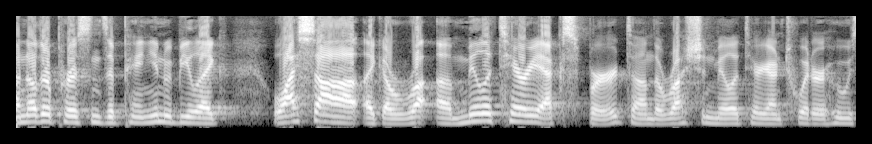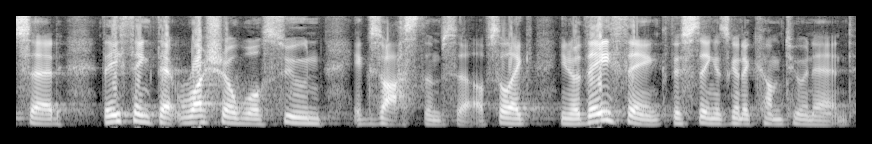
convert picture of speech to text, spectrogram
another person's opinion would be like, well, I saw like a, a, military expert on the Russian military on Twitter who said they think that Russia will soon exhaust themselves. So, like, you know, they think this thing is going to come to an end.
